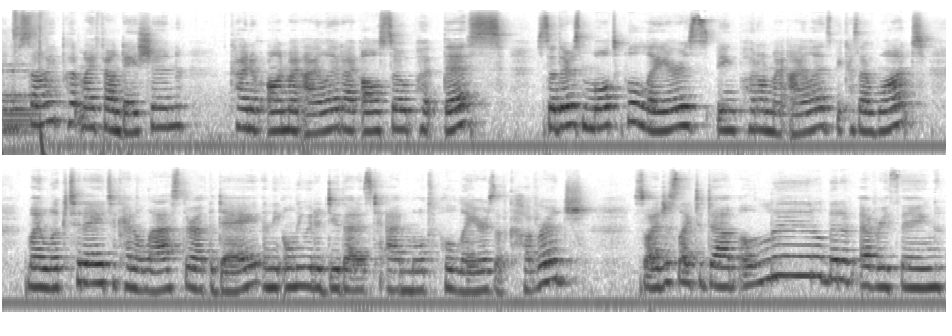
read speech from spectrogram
And you saw me put my foundation kind of on my eyelid. I also put this. So there's multiple layers being put on my eyelids because I want my look today to kind of last throughout the day and the only way to do that is to add multiple layers of coverage. So I just like to dab a little bit of everything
